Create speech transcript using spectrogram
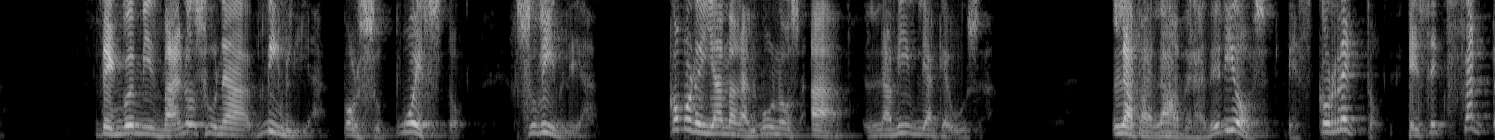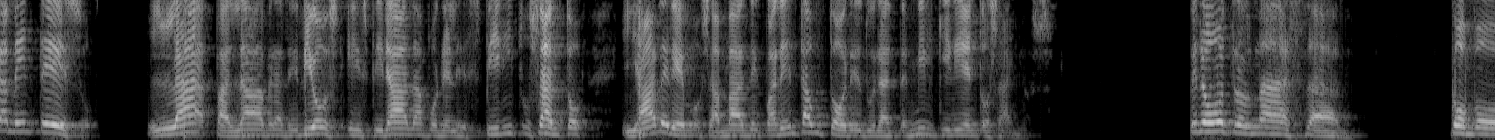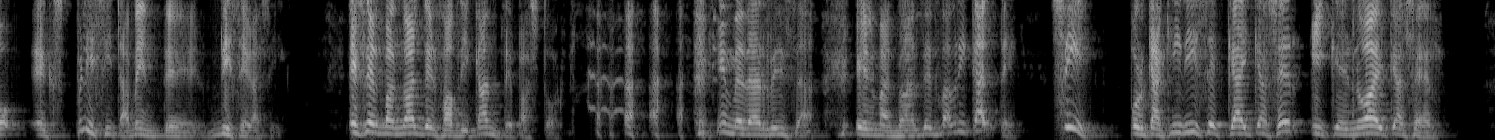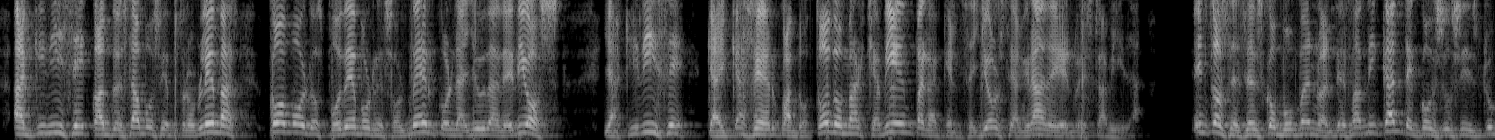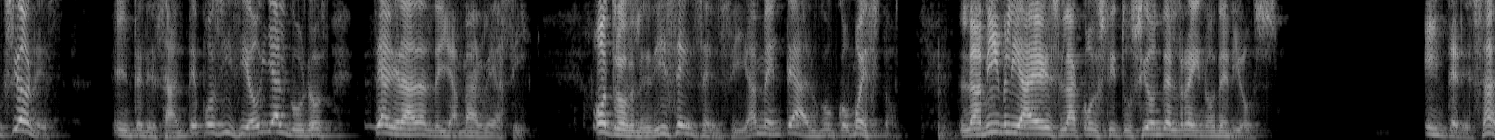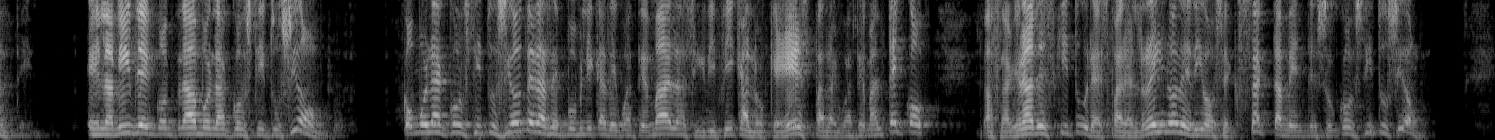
Tengo en mis manos una Biblia, por supuesto, su Biblia. ¿Cómo le llaman algunos a la Biblia que usa? La palabra de Dios. Es correcto. Es exactamente eso. La palabra de Dios inspirada por el Espíritu Santo. Ya veremos a más de 40 autores durante 1500 años. Pero otros más ah, como explícitamente dicen así. Es el manual del fabricante, pastor. y me da risa el manual del fabricante. Sí, porque aquí dice qué hay que hacer y qué no hay que hacer. Aquí dice cuando estamos en problemas, cómo los podemos resolver con la ayuda de Dios. Y aquí dice que hay que hacer cuando todo marcha bien para que el Señor se agrade en nuestra vida. Entonces es como un manual de fabricante con sus instrucciones. Interesante posición y algunos se agradan de llamarle así. Otros le dicen sencillamente algo como esto. La Biblia es la constitución del reino de Dios. Interesante. En la Biblia encontramos la constitución. Como la constitución de la República de Guatemala significa lo que es para el guatemalteco, la Sagrada Escritura es para el reino de Dios exactamente su constitución.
